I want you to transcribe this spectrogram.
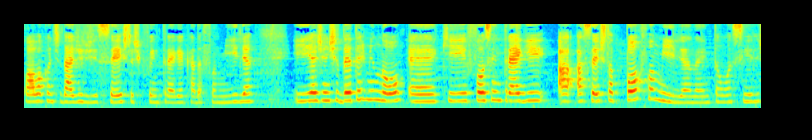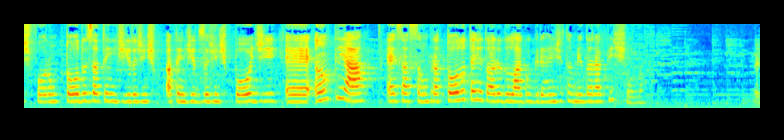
qual a quantidade de cestas que foi entregue a cada família e a gente determinou é, que fosse entregue a, a, cesta por família, né? Então assim eles foram todos atendidos, a gente, atendidos, a gente pôde é, ampliar essa ação para todo o território do Lago Grande e também do Arapixuna. É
